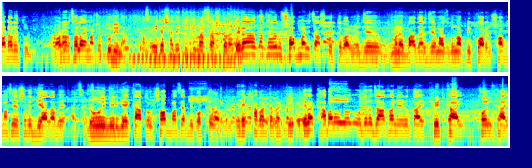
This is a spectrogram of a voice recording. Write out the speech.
অর্ডারে তুলি। অর্ডার ছাড়া এই মাছটা তুলি না। আচ্ছা এটার সাথে কি কি মাছ চাষ করা যায়? এটার কাছে সব মাছই চাষ করতে পারবেন। যে মানে বাজার যে মাছগুলো আপনি করেন সব মাছই এর সাথে দেওয়া যাবে। আচ্ছা। রুই মির্গে কাতল সব মাছই আপনি করতে পারবেন। এদের খাবার দাবার কি? এবার খাবার ওদেরও যা খান এরও তাই ফিট খাই খোল খাই।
